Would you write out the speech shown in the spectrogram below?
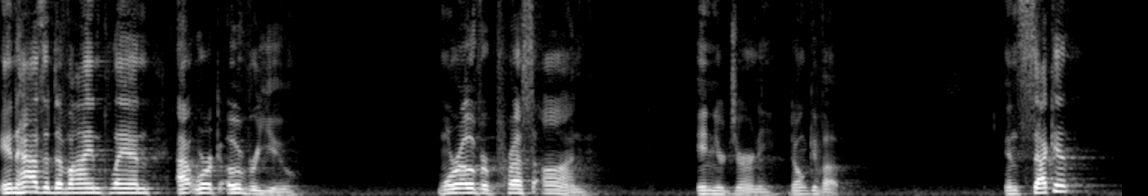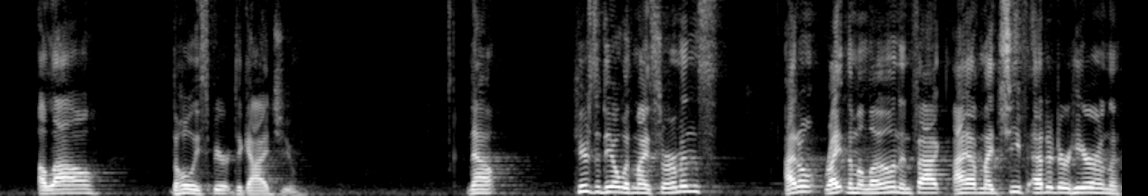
and has a divine plan at work over you. Moreover, press on in your journey. Don't give up. And second, allow the Holy Spirit to guide you. Now, Here's the deal with my sermons I don't write them alone. In fact, I have my chief editor here in the,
